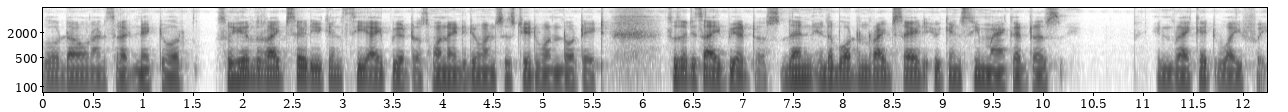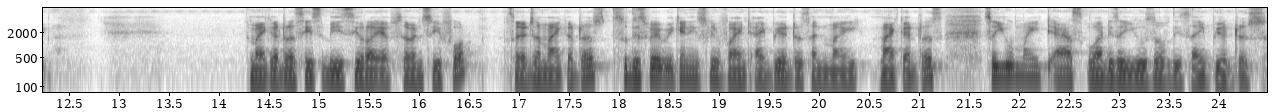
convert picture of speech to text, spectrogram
go down and select network. So here on the right side you can see IP address 192.168.1.8. So that is IP address. Then in the bottom right side you can see MAC address in bracket Wi-Fi the MAC address is B0F7C4 so it's a MAC address. So this way we can easily find IP address and my MAC address. So you might ask what is the use of this IP address?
